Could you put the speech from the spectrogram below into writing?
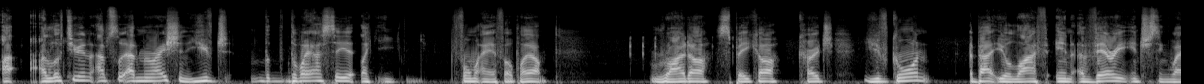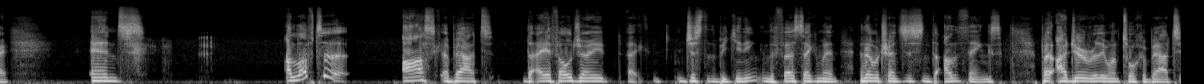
I, I look to you in absolute admiration. You've the, the way I see it, like former AFL player, writer, speaker, coach. You've gone about your life in a very interesting way, and I'd love to ask about the AFL journey uh, just at the beginning in the first segment, and then we'll transition to other things. But I do really want to talk about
